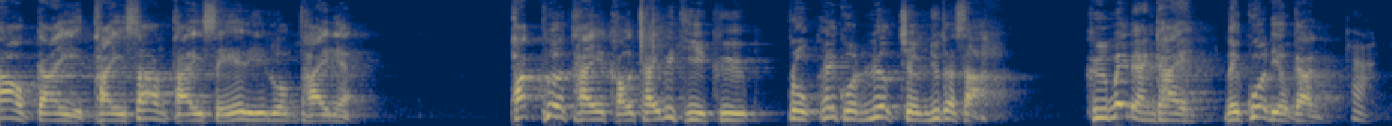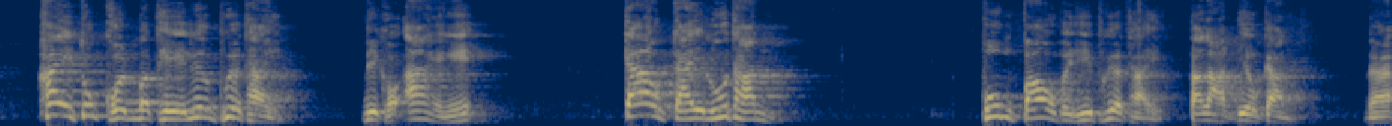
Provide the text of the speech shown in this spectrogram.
ก้าวไกลไทยสร้างไทยเสรีรวมไทยเนี่ยพักเพื่อไทยเขาใช้วิธีคือปลุกให้คนเลือกเชิงยุทธศาสตร์ คือไม่แบ่งใครในขั้วเดียวกัน ค่ะ ให้ทุกคนมาเทเรื่องเพื่อไทย นี่เขาอ้างอย่างนี้ ก้าวไกลรู้ทัน พุ่งเป้าไปที่เพื่อไทย ตลาดเดียวกันนะ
